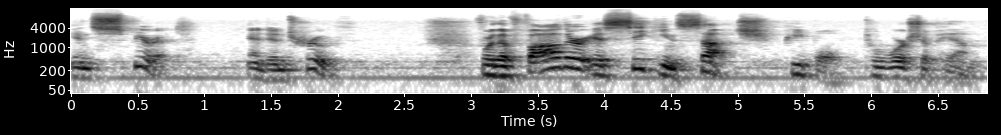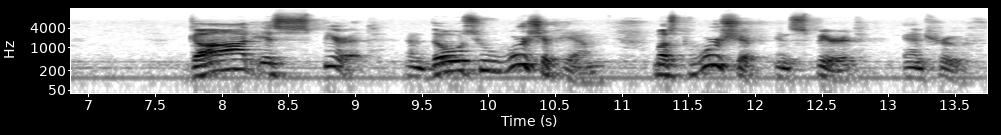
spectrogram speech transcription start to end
in spirit and in truth. For the Father is seeking such people to worship him. God is spirit, and those who worship him must worship in spirit and truth.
